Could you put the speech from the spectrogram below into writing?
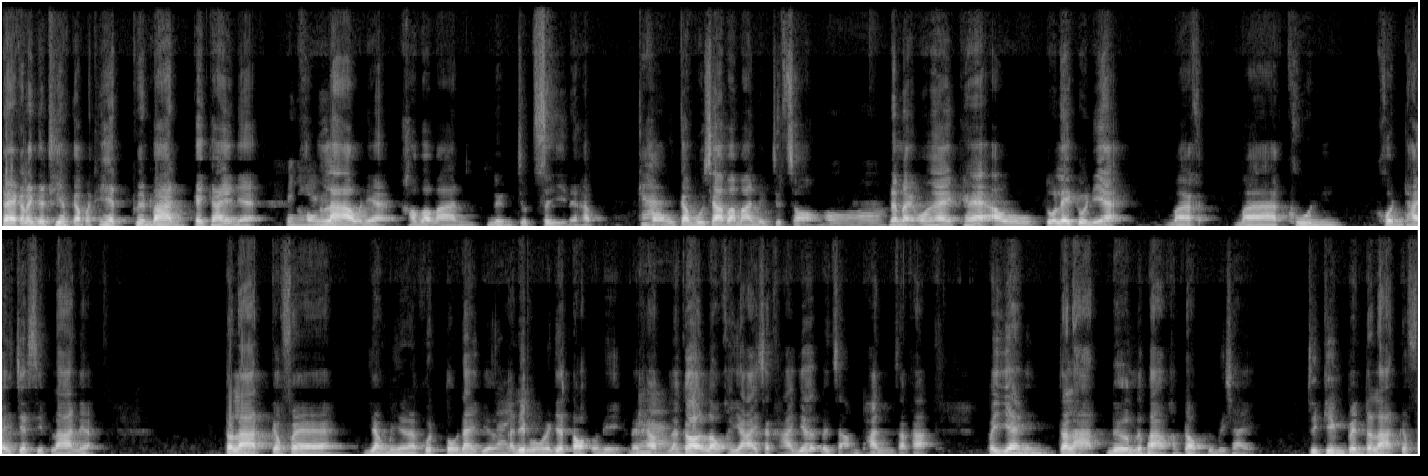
แต่กำลังจะเทียบกับประเทศเพื่อนบ้านใกล้ ๆ เนี่ยเป็นยังไงของลาวเนี่ยเขาประมาณ 1.4 นะครับค่ะของกัมพูชาประมาณ 1.2โอ้ นั่นหมายความว่าไงแค่เอาตัวเลขตัวเนี้ยมามาคูณคนไทย 70 ล้านเนี่ย ตลาดกาแฟยังมีอนาคตโตได้เยอะ อันนี้ผมกำลังจะตอบตรงนี้นะครับ แล้วก็เราขยายสาขาเยอะเป็น 3,000 สาขาไปแย่งตลาดเดิมหรือเปล่าคำตอบคือไม่ใช่ จริงๆ เป็นตลาดกาแฟ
